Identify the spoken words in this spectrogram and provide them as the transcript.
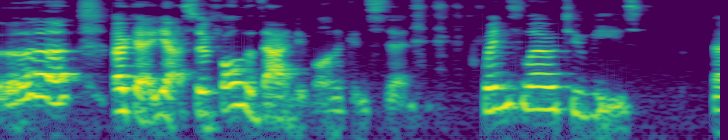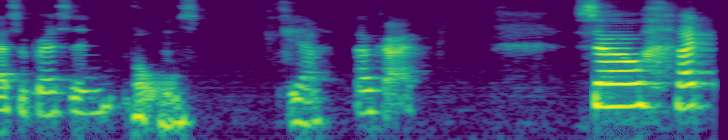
Uh, okay, yeah, so follow that mnemonic instead. Winslow, two V's. Vasopressin, voles. yeah. Okay. So that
